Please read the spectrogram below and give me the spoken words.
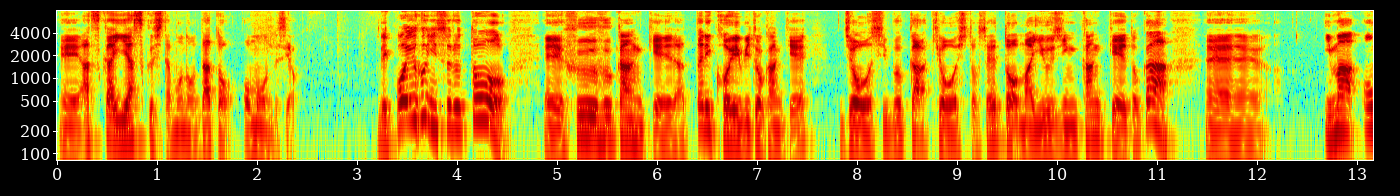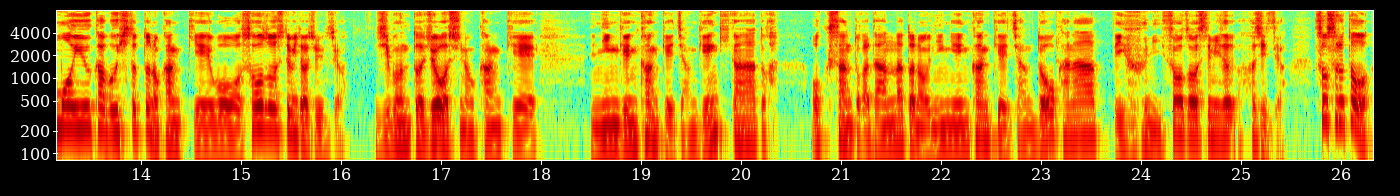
えー、扱いやすくしたものだと思うんですよ。でこういうふうにすると、えー、夫婦関係だったり恋人関係上司部下教師と生徒、まあ、友人関係とか、えー、今思い浮かぶ人との関係を想像してみてほしいんですよ。自分と上司の関係人間関係ちゃん元気かなとか奥さんとか旦那との人間関係ちゃんどうかなっていうふうに想像してみてほしいですよ。そうすると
